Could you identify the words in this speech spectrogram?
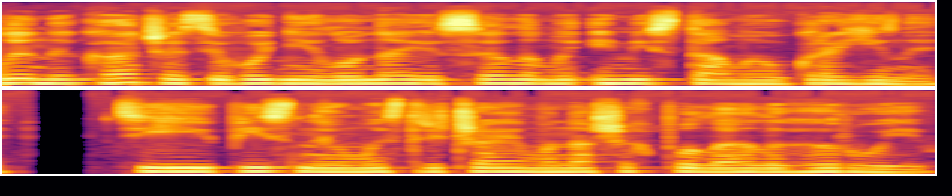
Плине кача сьогодні лунає селами і містами України. Цією піснею ми зустрічаємо наших полеглих героїв.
